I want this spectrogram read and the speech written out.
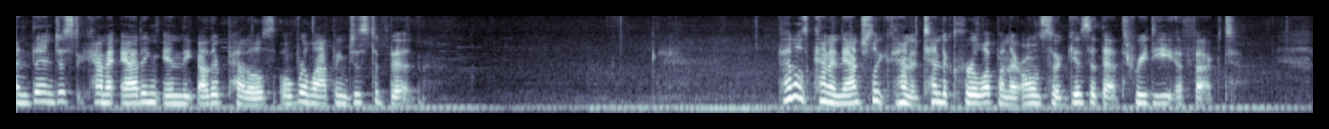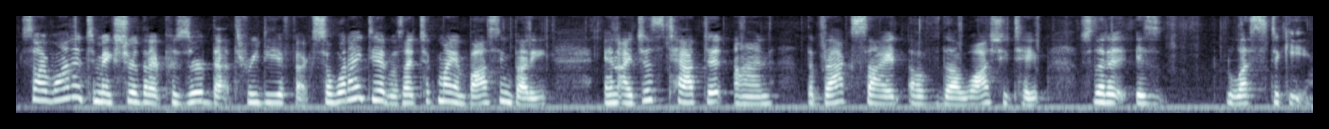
and then just kind of adding in the other petals, overlapping just a bit. Petals kind of naturally kind of tend to curl up on their own, so it gives it that 3D effect. So I wanted to make sure that I preserved that 3D effect. So what I did was I took my embossing buddy and I just tapped it on the back side of the washi tape so that it is less sticky.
